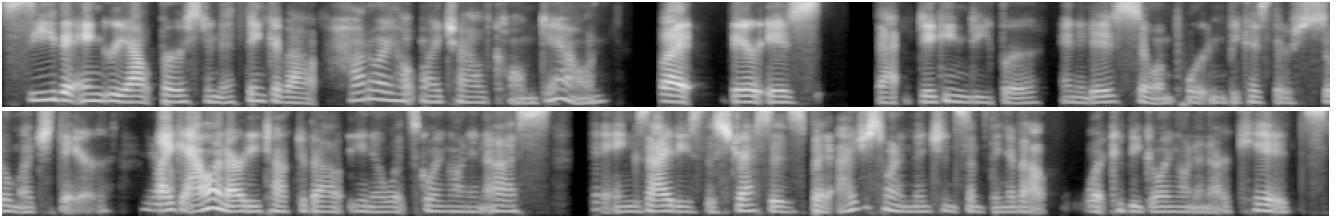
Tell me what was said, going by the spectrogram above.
see the angry outburst and to think about how do I help my child calm down? But there is that digging deeper and it is so important because there's so much there. Yeah. Like Alan already talked about, you know, what's going on in us, the anxieties, the stresses, but I just want to mention something about what could be going on in our kids.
